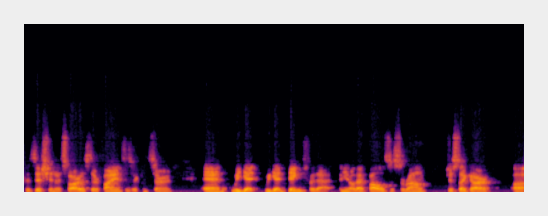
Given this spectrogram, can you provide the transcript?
position as far as their finances are concerned, and we get we get dinged for that. You know, that follows us around just like our uh,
